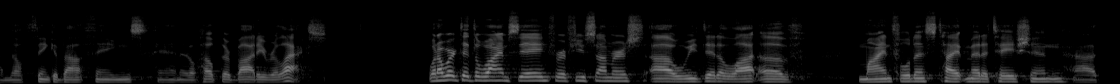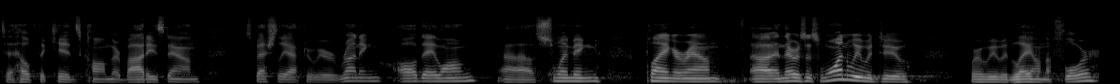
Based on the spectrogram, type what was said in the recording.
and they'll think about things and it'll help their body relax. When I worked at the YMCA for a few summers, uh, we did a lot of mindfulness type meditation uh, to help the kids calm their bodies down especially after we were running all day long, uh, swimming, playing around. Uh, and there was this one we would do where we would lay on the floor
